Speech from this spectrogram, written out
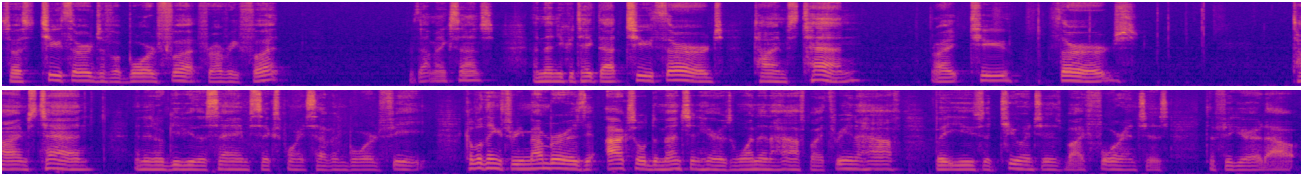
So it's 2 thirds of a board foot for every foot, if that makes sense. And then you could take that 2 thirds times 10, right? 2 thirds times 10 and it'll give you the same 6.7 board feet. A couple things to remember is the actual dimension here is one and a half by three and a half, but use the two inches by four inches to figure it out.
